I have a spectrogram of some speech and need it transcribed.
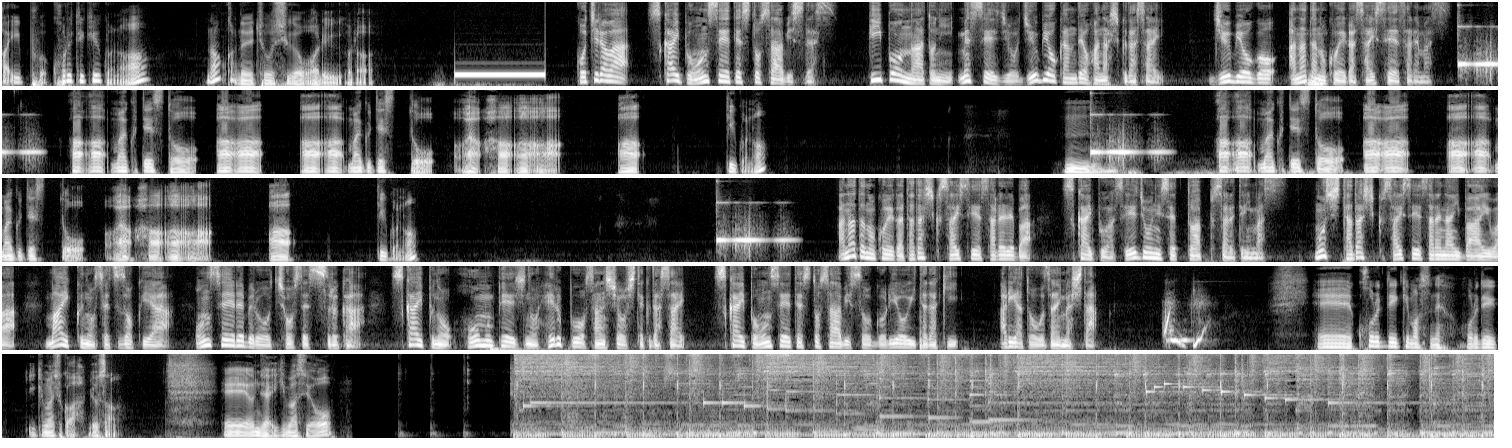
カイプはこれできるかな？なんかね、調子が悪いから。こちらはスカイプ音声テストサービスです。ピーポーンの後にメッセージを10秒間でお話しください。10秒後、あなたの声が再生されます。あ、あ、マイクテスト。あ、あ、あ、あ、マイクテスト。あ、は、あ、あ、あ、いけるかな？うん。あ、あ、マイクテスト。あ、あ、あ、マイクテスト。あ、は、あ、あ、あ、っていけるかな？あなたの声が正しく再生されれば、スカイプは正常にセットアップされています。もし正しく再生されない場合は、マイクの接続や音声レベルを調節するか、スカイプのホームページのヘルプを参照してください。スカイプ音声テストサービスをご利用いただき、ありがとうございました。えー、これでいきますね。これでいきましょうか、りょうさん。えー、じゃあいきますよ。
